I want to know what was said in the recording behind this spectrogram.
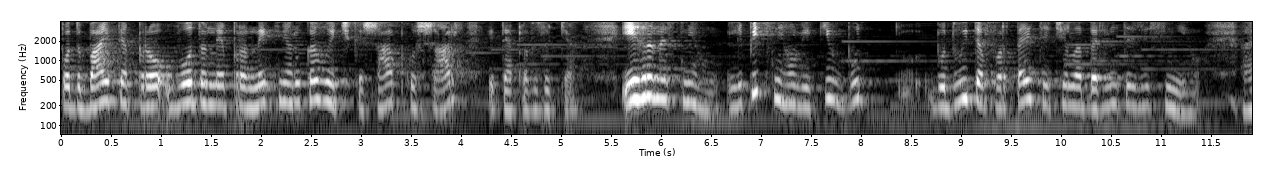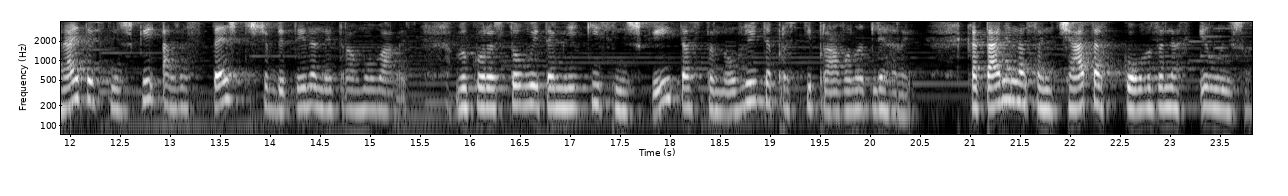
подбайте про водонепроникні рукавички, шапку, шарф і тепле взуття. Ігри на снігу. Ліпіть сніговиків, будуйте фортеці чи лабіринти зі снігу. Грайте в сніжки, але стежте, щоб дитина не травмувалась. Використовуйте м'які сніжки та встановлюйте прості правила для гри. Катання на санчатах, ковзанах і лижах.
